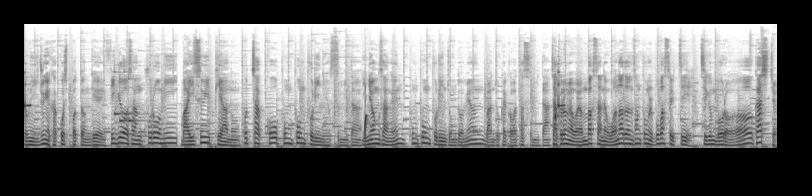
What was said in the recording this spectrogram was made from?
저는 이 중에 갖고 싶었던 게 피규어상 쿠로미 마이 스위 피아노 포차코 폼폼 프린이었습니다. 인형상은 폼폼 프린 정도면 만족할 것 같았습니다. 자 그러면 연박사는 원하던 상품을 뽑았을지 지금 보러 가시죠.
